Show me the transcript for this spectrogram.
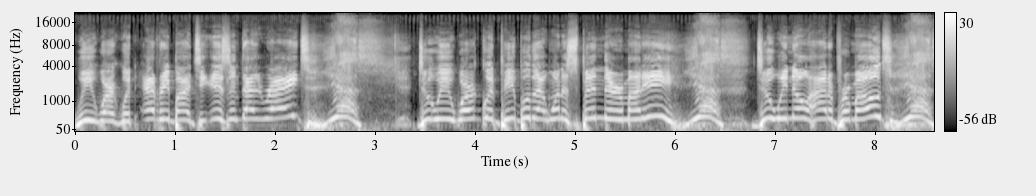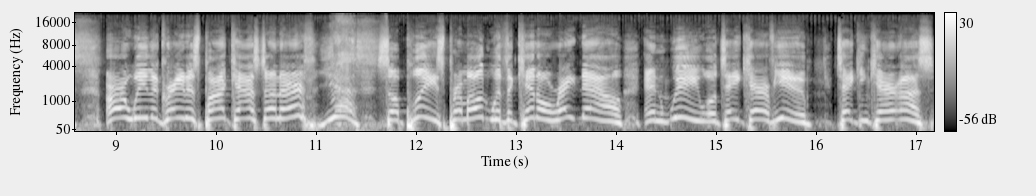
We work with everybody. Isn't that right? Yes. Do we work with people that want to spend their money? Yes. Do we know how to promote? Yes. Are we the greatest podcast on earth? Yes. So please promote with the kennel right now, and we will take care of you, taking care of us,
